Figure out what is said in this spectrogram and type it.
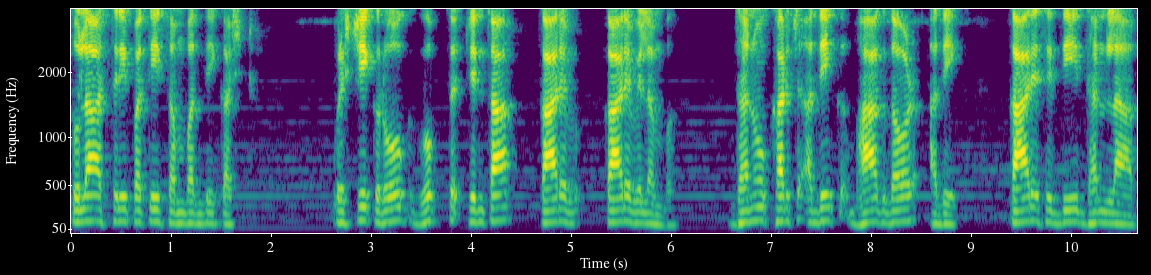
तुला स्त्रीपति संबंधी कष्ट, वृश्चिक रोग, गुप्त चिंता, कार्य कार्य विलंब, धनु खर्च अधिक, भाग दौड़ अधिक, कार्य सिद्धि, धन लाभ,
